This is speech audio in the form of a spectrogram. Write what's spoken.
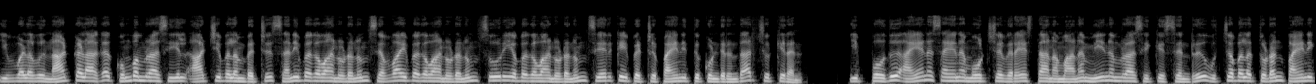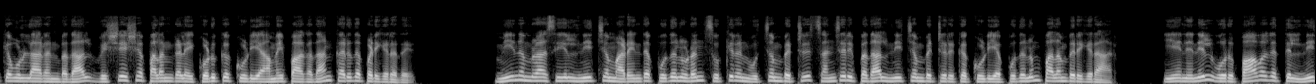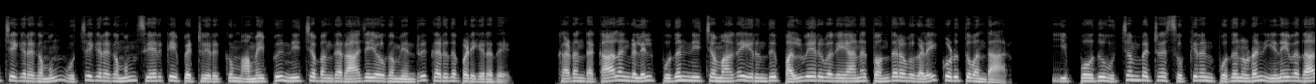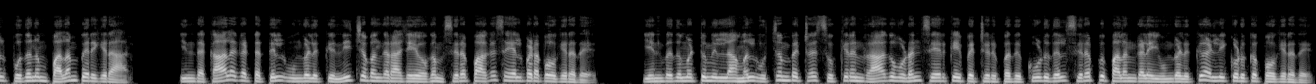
இவ்வளவு நாட்களாக கும்பம் ராசியில் ஆட்சிபலம் பெற்று சனி பகவானுடனும் செவ்வாய் பகவானுடனும் சூரிய பகவானுடனும் சேர்க்கை பெற்று பயணித்துக் கொண்டிருந்தார் சுக்கிரன். இப்போது அயன சயன மோட்ச விரயஸ்தானமான மீனம் ராசிக்கு சென்று உச்சபலத்துடன் பயணிக்கவுள்ளார் என்பதால் விசேஷ பலன்களை கொடுக்கக்கூடிய அமைப்பாகத்தான் கருதப்படுகிறது. மீனம் ராசியில் நீச்சம் அடைந்த புதனுடன் சுக்கிரன் உச்சம் பெற்று சஞ்சரிப்பதால் நீச்சம் பெற்றிருக்கக்கூடிய புதனும் பலம் பெறுகிறார். ஏனெனில் ஒரு பாவகத்தில் நீச்சகிரகமும் உச்சகிரகமும் சேர்க்கை பெற்றிருக்கும் அமைப்பு நீச்சபங்க ராஜயோகம் என்று கருதப்படுகிறது. கடந்த காலங்களில் புதன் நீச்சமாக இருந்து பல்வேறு வகையான தொந்தரவுகளை கொடுத்து வந்தார். இப்போது உச்சம் பெற்ற சுக்கிரன் புதனுடன் இணைவதால் புதனும் பலம் பெறுகிறார். இந்த காலகட்டத்தில் உங்களுக்கு நீச்சபங்க ராஜயோகம் சிறப்பாக செயல்பட போகிறது. என்பது மட்டுமில்லாமல் உச்சம் பெற்ற சுக்கிரன் ராகுவுடன் சேர்க்கை பெற்றிருப்பது கூடுதல் சிறப்பு பலன்களை உங்களுக்கு அள்ளிக் கொடுக்கப் போகிறது.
